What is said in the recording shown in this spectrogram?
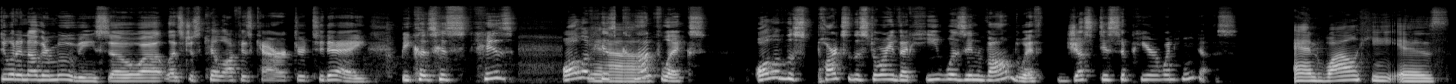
doing another movie so uh, let's just kill off his character today because his his all of his conflicts all of the parts of the story that he was involved with just disappear when he does And while he is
